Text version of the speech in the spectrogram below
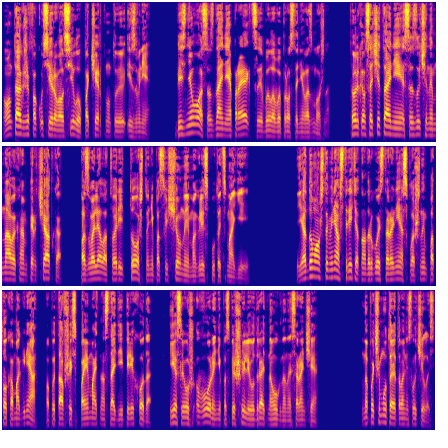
он также фокусировал силу, почерпнутую извне. Без него создание проекции было бы просто невозможно. Только в сочетании с изученным навыком перчатка позволяло творить то, что непосвященные могли спутать с магией. Я думал, что меня встретят на другой стороне сплошным потоком огня, попытавшись поймать на стадии перехода, если уж воры не поспешили удрать на угнанной саранче. Но почему-то этого не случилось.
